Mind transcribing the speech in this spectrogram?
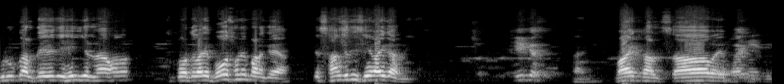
ਗੁਰੂ ਘਰ ਦੇ ਵਿੱਚ ਇਹੀ ਚੱਲਣਾ ਹੁਣ। ਗੁਰਦੁਆਰੇ ਬਹੁਤ ਸੋਹਣੇ ਬਣ ਗਿਆ ਤੇ ਸੰਗਤ ਦੀ ਸੇਵਾ ਹੀ ਕਰਨੀ ਹੈ। ਠੀਕ ਹੈ ਸਰ। ਹਾਂਜੀ। ਵਾਹਿ ਖਾਲਸਾ ਵਾਹਿ ਵਾਹਿਗੁਰੂ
